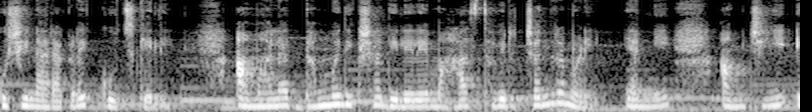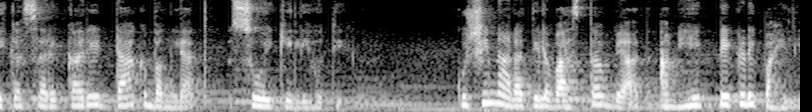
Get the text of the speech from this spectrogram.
कुशीनाराकडे कूच केली. आम्हाला धम्मदीक्षा दिलेले महास्थवीर चंद्रमणी यांनी आमची एका सरकारी डाक बंगल्यात सोय केली होती. कुशीनारातील वास्तव्यात आम्ही एक टेकडी पाहिली.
